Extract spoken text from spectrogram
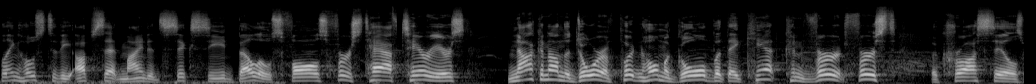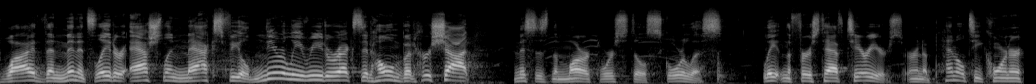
playing host to the upset-minded six-seed Bellows Falls. First half, Terriers knocking on the door of putting home a goal, but they can't convert. First, cross sails wide. Then minutes later, Ashlyn Maxfield nearly redirects it home, but her shot misses the mark. We're still scoreless. Late in the first half, Terriers earn a penalty corner,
